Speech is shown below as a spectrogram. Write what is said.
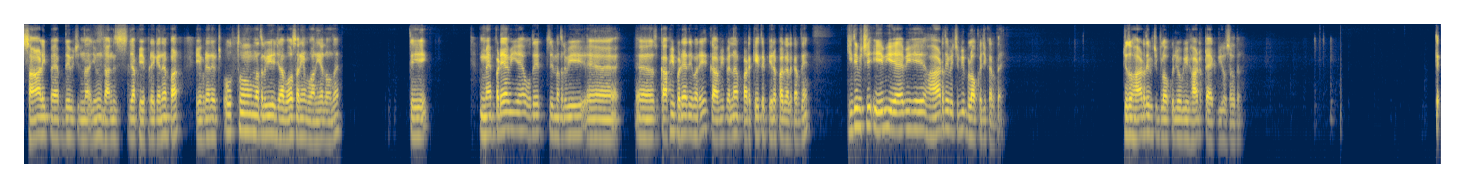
ਸਾਹ ਵਾਲੀ ਪੈਪ ਦੇ ਵਿੱਚ ਨਾ- ਜਿਹਨੂੰ ਲੰਗਸ ਜਾਂ ਫੇਫੜੇ ਕਹਿੰਦੇ ਆਪਾਂ ਫੇਫੜਿਆਂ ਦੇ ਵਿੱਚ ਉੱਥੋਂ ਮਤਲਬ ਇਹ ਜਾਂ ਬਹੁਤ ਸਾਰੀਆਂ ਬਿਮਾਰੀਆਂ ਲਾਉਂਦਾ ਹੈ। ਤੇ ਮੈਂ ਪੜ੍ਹਿਆ ਵੀ ਹੈ, ਉਹਦੇ ਤੇ ਮਤਲਬ ਵੀ ਕਾਫੀ ਪੜ੍ਹਿਆ ਦੇ ਬਾਰੇ, ਕਾਫੀ ਪਹਿਲਾਂ ਪੜ੍ਹ ਕੇ ਤੇ ਫਿਰ ਆਪਾਂ ਗੱਲ ਕਰਦੇ ਹਾਂ। ਜਿਹਦੇ ਵਿੱਚ ਇਹ ਵੀ ਹੈ ਵੀ ਇਹ ਹਾਰਟ ਦੇ ਵਿੱਚ ਵੀ ਬਲੌਕੇਜ ਕਰਦਾ ਹੈ। ਜਦੋਂ ਹਾਰਟ ਦੇ ਵਿੱਚ ਬਲੌਕੇਜ ਹੋ ਗਈ, ਹਾਰਟ ਅਟੈਕ ਵੀ ਹੋ ਸਕਦਾ ਤੇ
